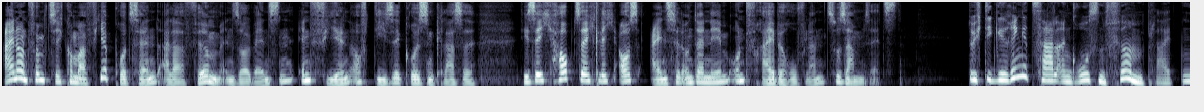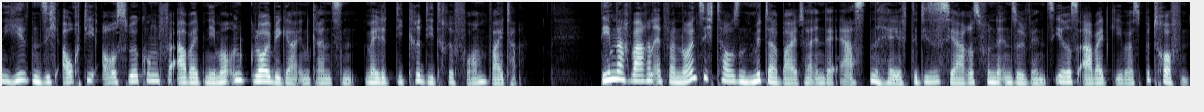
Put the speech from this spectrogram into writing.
51,4 Prozent aller Firmeninsolvenzen entfielen auf diese Größenklasse, die sich hauptsächlich aus Einzelunternehmen und Freiberuflern zusammensetzt. Durch die geringe Zahl an großen Firmenpleiten hielten sich auch die Auswirkungen für Arbeitnehmer und Gläubiger in Grenzen, meldet die Kreditreform weiter. Demnach waren etwa 90.000 Mitarbeiter in der ersten Hälfte dieses Jahres von der Insolvenz ihres Arbeitgebers betroffen.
